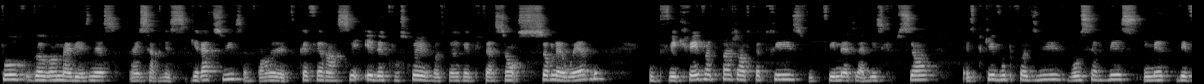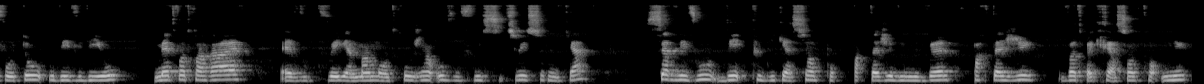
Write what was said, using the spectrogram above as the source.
pour Google My Business, un service gratuit, ça vous permet d'être référencé et de construire votre réputation sur le web. Vous pouvez créer votre page d'entreprise, vous pouvez mettre la description, expliquer vos produits, vos services, mettre des photos ou des vidéos, mettre votre horaire. Euh, vous pouvez également montrer aux gens où vous vous situez sur une carte. Servez-vous des publications pour partager des nouvelles, partager votre création de contenu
